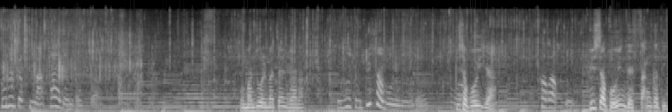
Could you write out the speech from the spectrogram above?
불을 조금 낮춰야 된다 오빠. 그 만두 얼마짜리 줄 아나? 이거 좀 비싸 보이는데. 비싸 보이지? 커갖고. 비싸 보이는데 싼 거디.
